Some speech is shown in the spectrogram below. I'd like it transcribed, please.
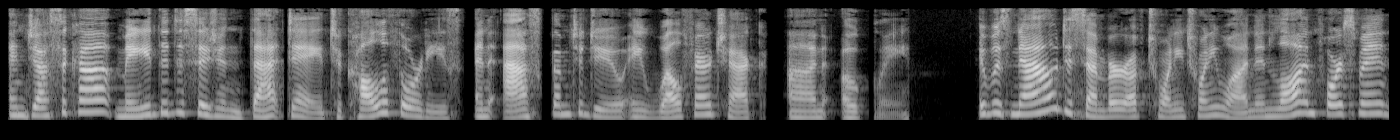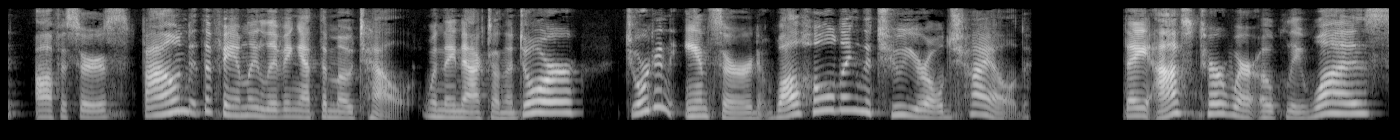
And Jessica made the decision that day to call authorities and ask them to do a welfare check on Oakley. It was now December of 2021, and law enforcement officers found the family living at the motel. When they knocked on the door, Jordan answered while holding the two year old child. They asked her where Oakley was,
